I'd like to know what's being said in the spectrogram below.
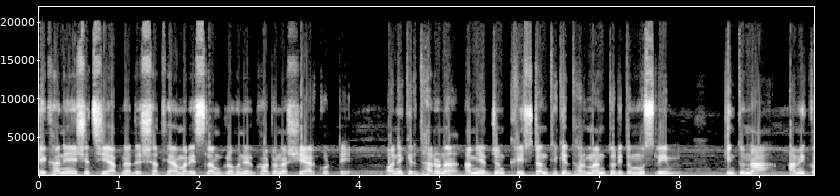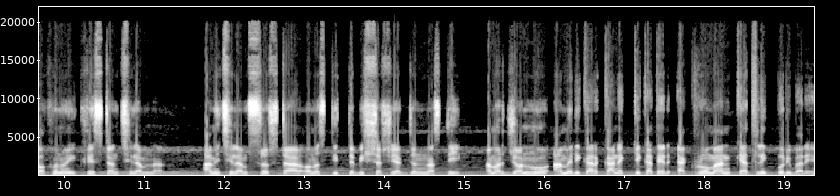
এখানে এসেছি আপনাদের সাথে আমার ইসলাম গ্রহণের ঘটনা শেয়ার করতে। অনেকের ধারণা, আমি একজন খ্রিস্টান থেকে ধর্মান্তরিত মুসলিম। কিন্তু না, আমি কখনোই খ্রিস্টান ছিলাম না। আমি ছিলাম স্রষ্টার অনস্তিত্বে বিশ্বাসী একজন নাস্তিক। আমার জন্ম আমেরিকার কানেকটিকাটের এক রোমান ক্যাথলিক পরিবারে।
